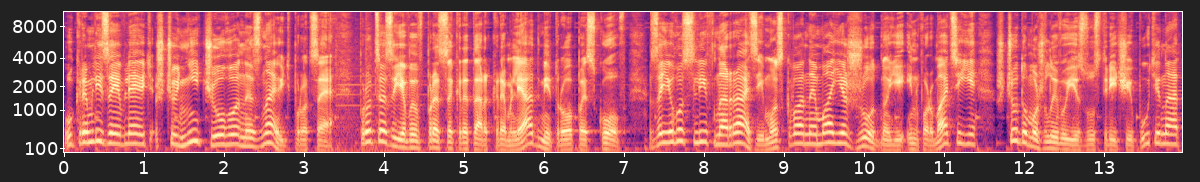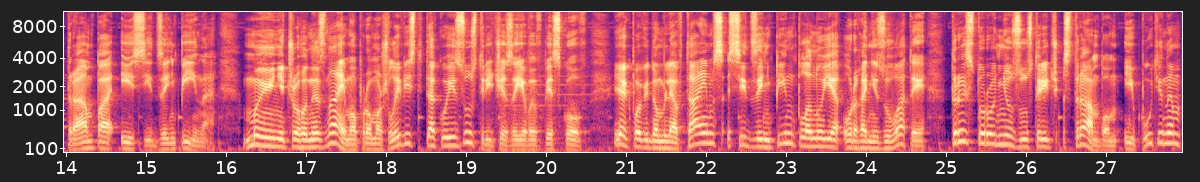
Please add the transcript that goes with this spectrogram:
У Кремлі заявляють, що нічого не знають про це. Про це заявив прес-секретар Кремля Дмитро Песков. За його слів, наразі Москва не має жодної інформації щодо можливої зустрічі Путіна, Трампа і Сі Цзіньпіна. Ми нічого не знаємо про можливість такої зустрічі, заявив Пісков. Як повідомляв Таймс, Сі Цзіньпін планує організувати тристоронню зустріч з Трампом і Путіним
